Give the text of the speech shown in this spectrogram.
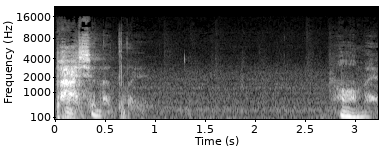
passionately. Amen.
